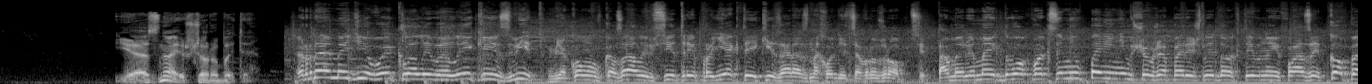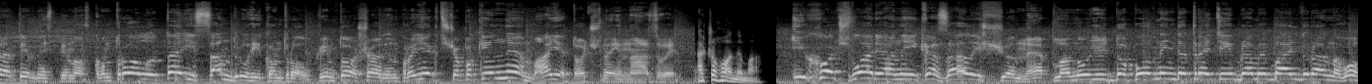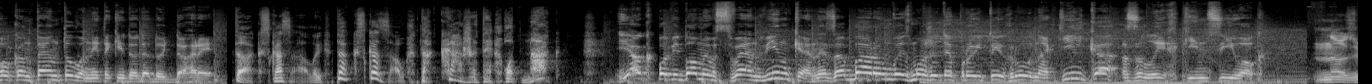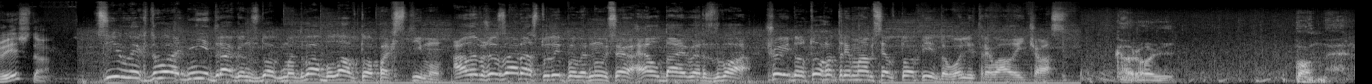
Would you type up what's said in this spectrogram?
Я знаю, що робити. Remedy виклали великий звіт, в якому вказали всі три проєкти, які зараз знаходяться в розробці. Там і ремейк двох Максимів Пейнів, що вже перейшли до активної фази, кооперативний спін-офф контролу та і сам другий контрол. Крім того, ще один проєкт, що поки не має точної назви. А чого нема? І хоч Ларіани і казали, що не планують доповнень до третьої брами Бальдура, нового контенту вони таки додадуть до гри. Так сказали, так сказав, так кажете, однак. Як повідомив Свен Вінке, незабаром ви зможете пройти гру на кілька злих кінцівок. Ну, звісно. Цілих два дні Dragon's Dogma 2 була в топах Стіму, але вже зараз туди повернувся Helldivers 2, що й до того тримався в топі доволі тривалий час. Король помер.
